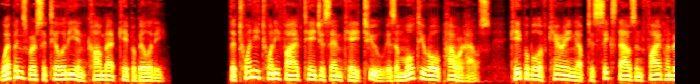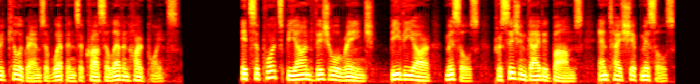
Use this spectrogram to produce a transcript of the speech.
Weapons versatility and combat capability, the 2025 Tejas Mk2 is a multi-role powerhouse, capable of carrying up to 6,500 kilograms of weapons across 11 hardpoints. It supports beyond visual range, BVR, missiles, precision-guided bombs, anti-ship missiles,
